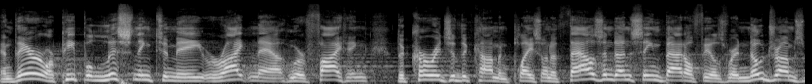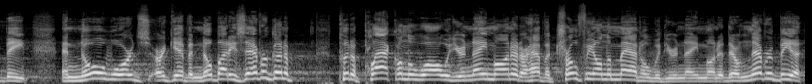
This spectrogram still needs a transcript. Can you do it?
And there are people listening to me right now who are fighting the courage of the commonplace on a thousand unseen battlefields where no drums beat and no awards are given. Nobody's ever going to put a plaque on the wall with your name on it or have a trophy on the mantle with your name on it. There'll never be a,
